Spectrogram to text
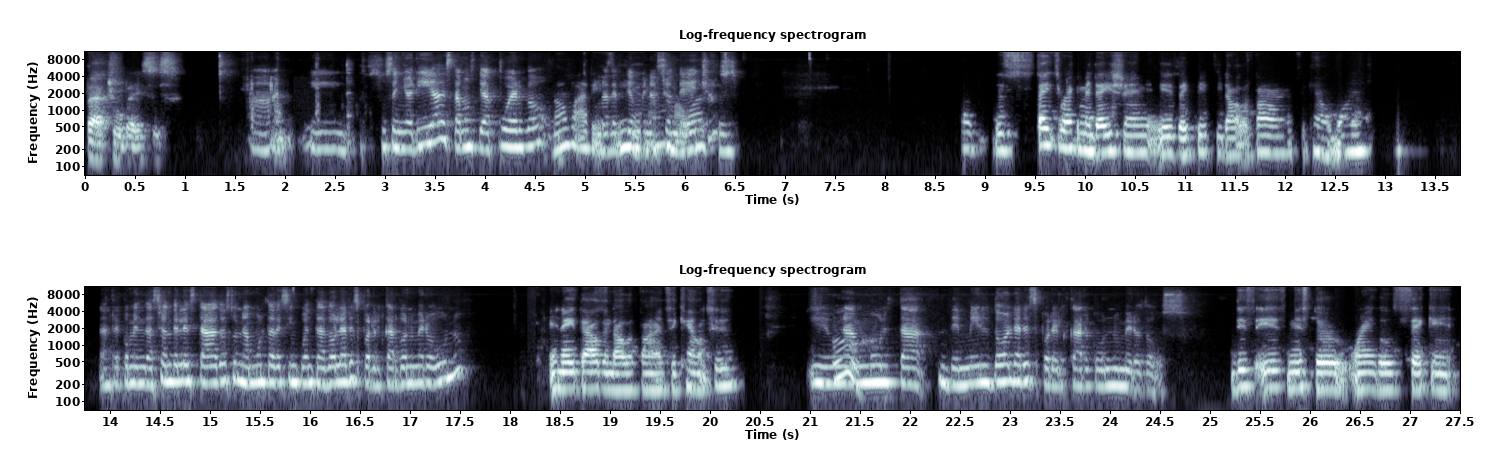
factual basis. Ah, y su señoría, ¿estamos de acuerdo con la determinación de hechos? Uh, The state's recommendation is a fifty dollar fine to count one. La recomendación del Estado es una multa de 50 dólares por el cargo número uno An eight thousand dollar fine to count two. y una Oh. multa de mil dólares por el cargo número dos. This is Mr. Rangel's second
